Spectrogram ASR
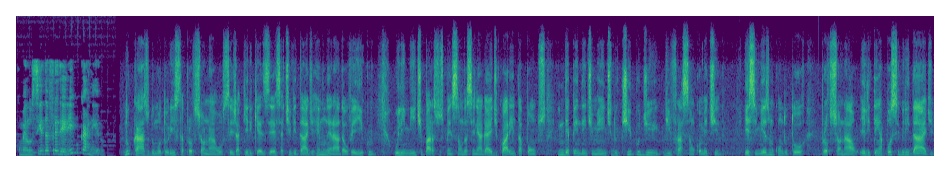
como elucida Frederico Carneiro. No caso do motorista profissional, ou seja, aquele que exerce atividade remunerada ao veículo, o limite para a suspensão da CNH é de 40 pontos, independentemente do tipo de, de infração cometida. Esse mesmo condutor profissional, ele tem a possibilidade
